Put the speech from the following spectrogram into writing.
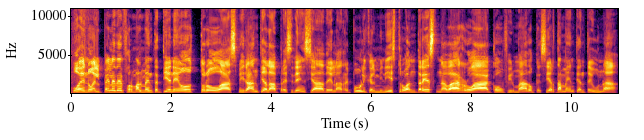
Bueno, el PLD formalmente tiene otro aspirante a la presidencia de la República. El ministro Andrés Navarro ha confirmado que ciertamente ante una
